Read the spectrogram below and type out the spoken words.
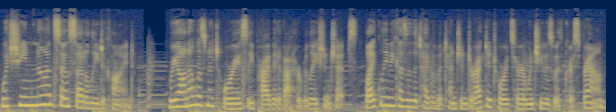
which she not so subtly declined. Rihanna was notoriously private about her relationships, likely because of the type of attention directed towards her when she was with Chris Brown,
